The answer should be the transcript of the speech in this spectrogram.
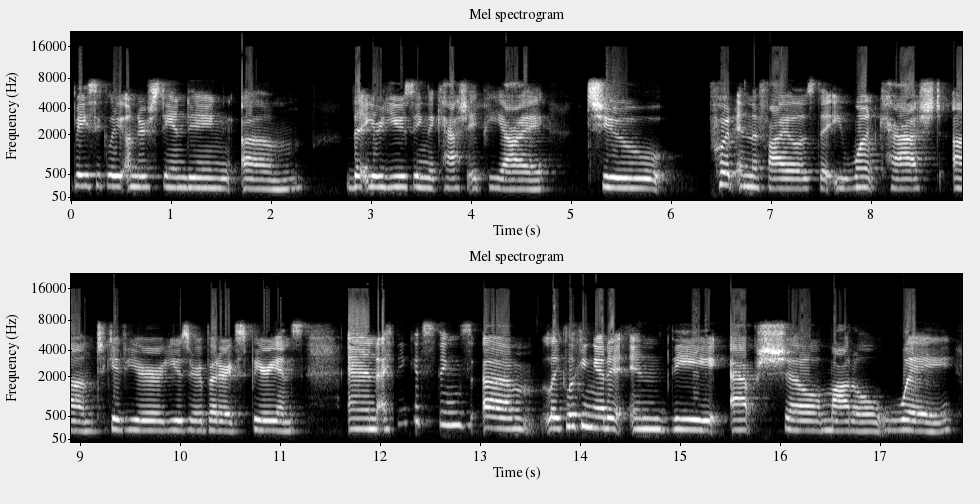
basically understanding um, that you're using the cache API to put in the files that you want cached um, to give your user a better experience And I think it's things um, like looking at it in the app shell model way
